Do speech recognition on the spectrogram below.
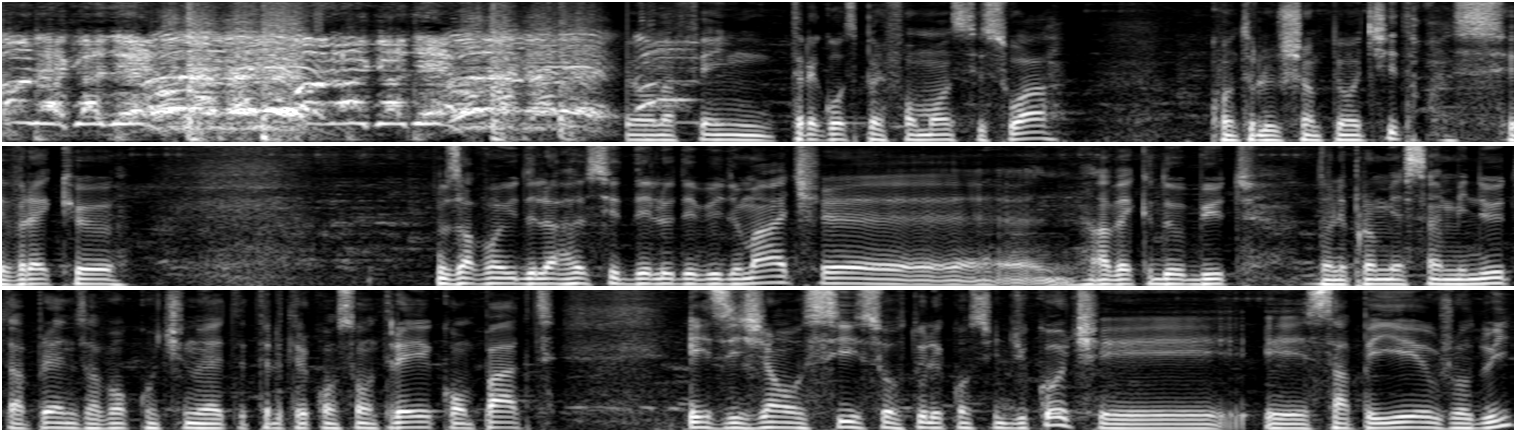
on a gagné, on a gagné, on a gagné, on a gagné. On a fait une très grosse performance ce soir contre le champion au titre. C'est vrai que nous avons eu de la réussite dès le début du match, euh, avec deux buts dans les premières cinq minutes. Après, nous avons continué à être très, très concentrés, compacts, exigeants aussi sur tous les consignes du coach et, ça a payé aujourd'hui.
